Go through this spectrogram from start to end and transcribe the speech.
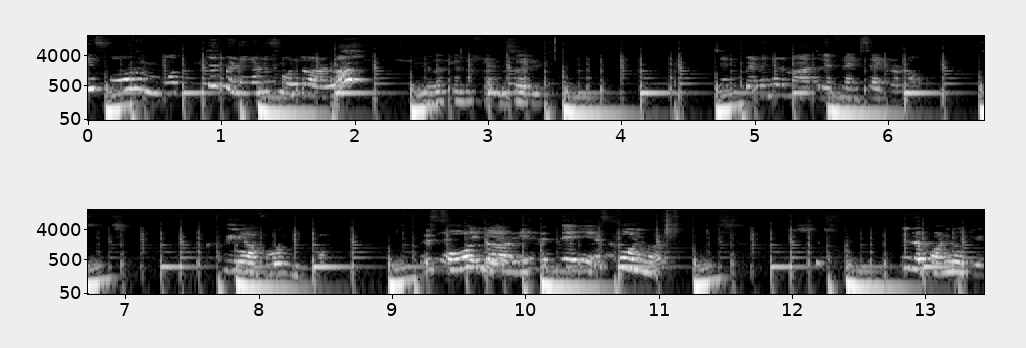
ഈ ഫോൺ മൊത്തം പെണ്ണുങ്ങളുടെ ഫോട്ടോ ആണല്ലോ. ഇതൊക്കെ എന്റെ ഫ്രണ്ട്സ് അടി ഞാൻ പെണ്ണുങ്ങൾ മാത്രമേ ഫ്രണ്ട്സ് ആയിട്ടുള്ളൂ. ഫോൺ ഫോൺ പണി നോക്കി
